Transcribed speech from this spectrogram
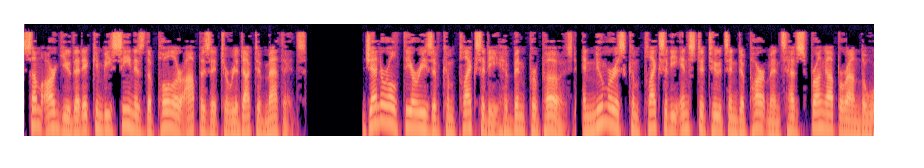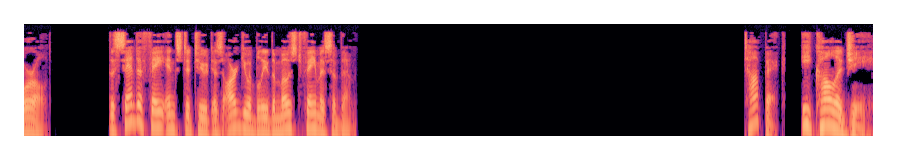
some argue that it can be seen as the polar opposite to reductive methods. General theories of complexity have been proposed, and numerous complexity institutes and departments have sprung up around the world. The Santa Fe Institute is arguably the most famous of them. Ecology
